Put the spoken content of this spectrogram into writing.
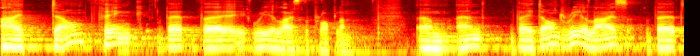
I don't think that they realize the problem. Um, and they don't realize that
